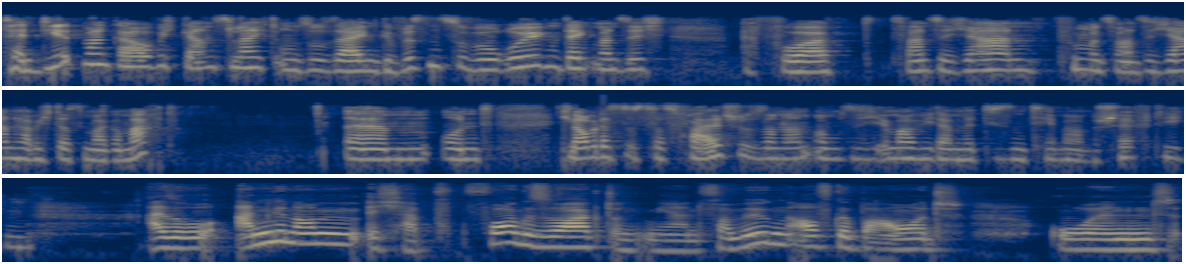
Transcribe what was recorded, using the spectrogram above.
tendiert man, glaube ich, ganz leicht, um so sein Gewissen zu beruhigen, denkt man sich, vor 20 Jahren, 25 Jahren habe ich das mal gemacht. Ähm, und ich glaube, das ist das Falsche, sondern man muss sich immer wieder mit diesem Thema beschäftigen also angenommen, ich habe vorgesorgt und mir ein Vermögen aufgebaut und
